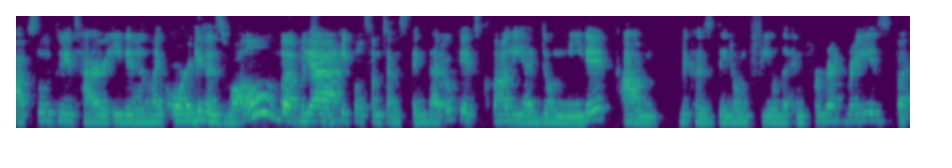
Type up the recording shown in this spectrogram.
Absolutely, it's higher even in like Oregon as well. But Yeah. people sometimes think that okay, it's cloudy, I don't need it, um, because they don't feel the infrared rays. But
